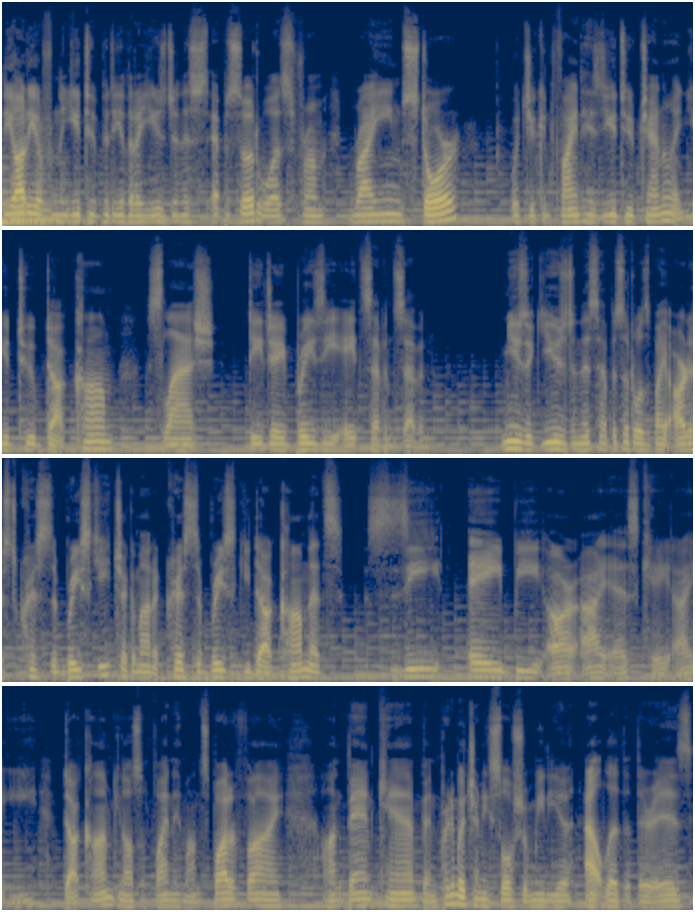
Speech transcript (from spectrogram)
The audio from the YouTube video that I used in this episode was from Raheem Store, which you can find his YouTube channel at youtube.com slash djbreezy877. Music used in this episode was by artist Chris Zabriskie. Check him out at chriszabriskie.com. That's Z A B R I S K I E.com. You can also find him on Spotify, on Bandcamp, and pretty much any social media outlet that there is.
